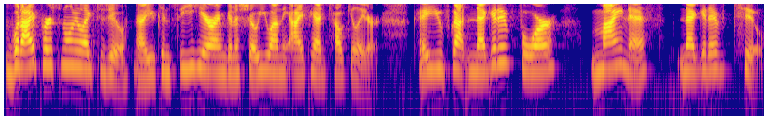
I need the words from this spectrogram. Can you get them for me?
what I personally like to do, now you can see here, I'm going to show you on the iPad calculator. Okay, you've got negative 4 minus negative 2.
